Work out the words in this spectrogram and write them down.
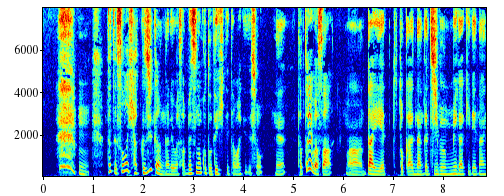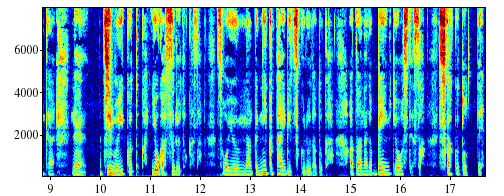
うん、だってその100時間があればさ別のことできてたわけでしょ？ね。例えばさまあダイエットとかなんか自分磨きでなんかねジム行くとかヨガするとかさそういうなんか肉体美作るだとかあとはなんか勉強してさ資格取って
